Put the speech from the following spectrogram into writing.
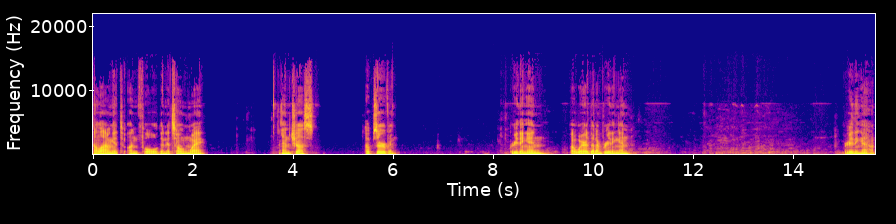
allowing it to unfold in its own way, and just observing. Breathing in, aware that I'm breathing in Breathing out,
